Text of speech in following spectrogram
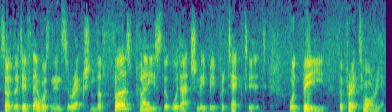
so that if there was an insurrection, the first place that would actually be protected would be the Praetorium,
